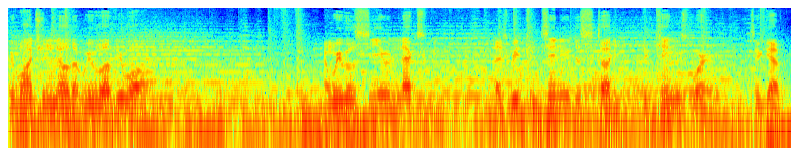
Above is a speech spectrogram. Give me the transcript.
We want you to know that we love you all. And we will see you next week as we continue to study the King's Word together.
